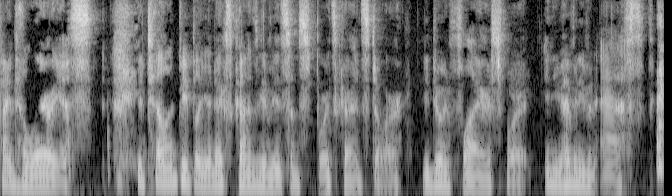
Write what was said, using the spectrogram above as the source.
find hilarious. You're telling people your next con is going to be at some sports card store. You're doing flyers for it, and you haven't even asked.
